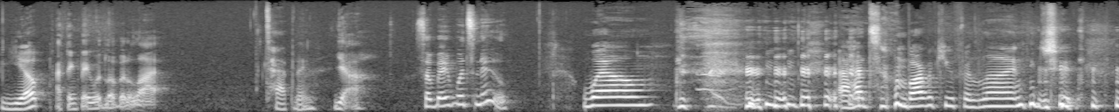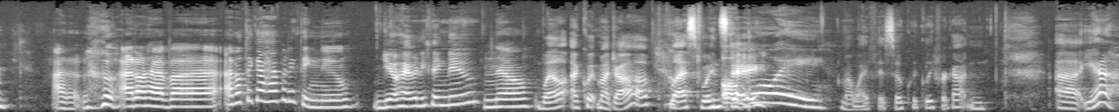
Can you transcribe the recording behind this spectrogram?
Yep. I think they would love it a lot. It's happening. Yeah. So, babe, what's new? Well, I had some barbecue for lunch. I don't know. I don't have a. I don't think I have anything new. You don't have anything new? No. Well, I quit my job last Wednesday. Oh boy. My wife has so quickly forgotten. Uh, yeah,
